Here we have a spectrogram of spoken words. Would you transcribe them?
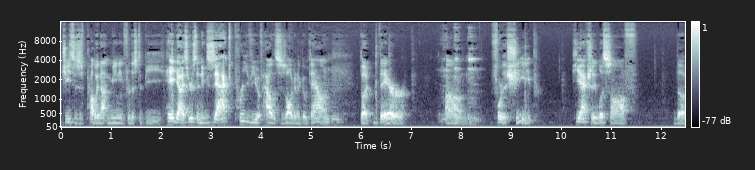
Jesus is probably not meaning for this to be, hey guys, here's an exact preview of how this is all going to go down. But there, um, for the sheep, he actually lists off the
